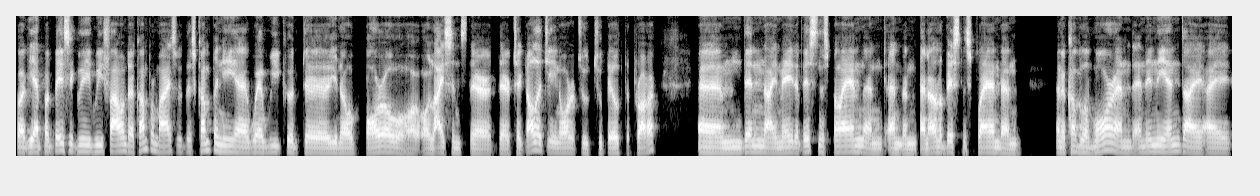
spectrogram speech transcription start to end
but yeah, but basically we found a compromise with this company uh, where we could uh, you know borrow or, or license their their technology in order to to build the product. And then I made a business plan and and, and another business plan and and a couple of more. And and in the end, I I,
